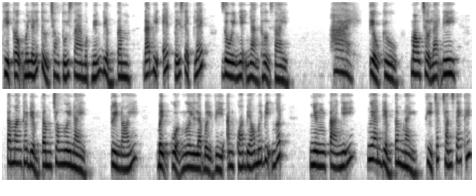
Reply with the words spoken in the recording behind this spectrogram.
thì cậu mới lấy từ trong túi ra một miếng điểm tâm đã bị ép tới dẹp lép rồi nhẹ nhàng thở dài. Hai, tiểu cửu, mau trở lại đi, ta mang theo điểm tâm cho ngươi này. Tuy nói, bệnh của ngươi là bởi vì ăn quá béo mới bị ngất, nhưng ta nghĩ ngươi ăn điểm tâm này thì chắc chắn sẽ thích,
